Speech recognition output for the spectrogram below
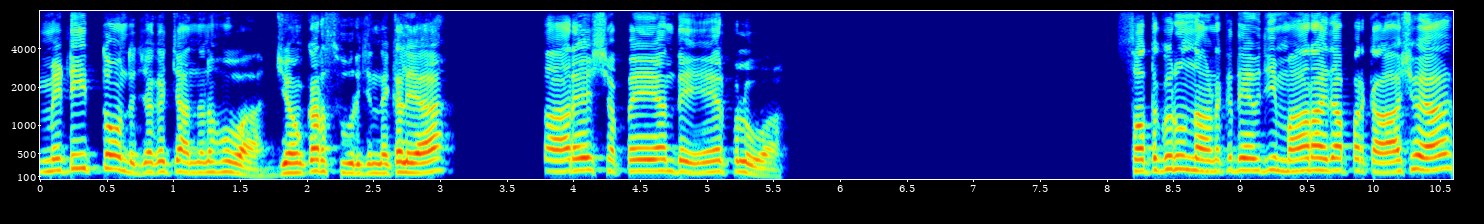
ਮਿੱਟੀ ਧੁੰਦ ਜਗ ਚਾਨਣ ਹੋਆ ਜਿਉਂ ਕਰ ਸੂਰਜ ਨਿਕਲਿਆ, ਤਾਰੇ ਛਪੇ ਅੰਧੇਰ ਭਲੋਆ ਸਤਿਗੁਰੂ ਨਾਨਕ ਦੇਵ ਜੀ ਮਹਾਰਾਜ ਦਾ ਪ੍ਰਕਾਸ਼ ਹੋਇਆ।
